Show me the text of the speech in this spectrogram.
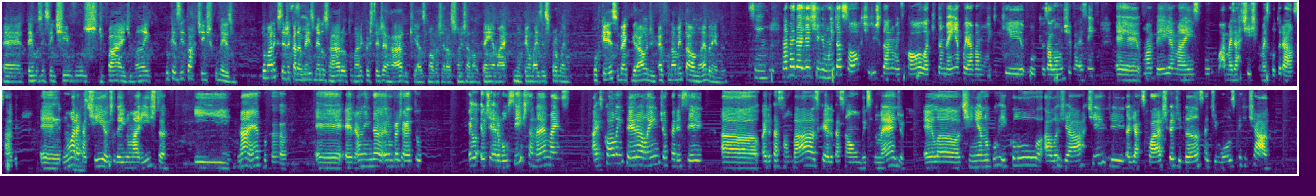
É, termos incentivos de pai, de mãe, para o quesito artístico mesmo. Tomara que seja cada Sim. vez menos raro, tomara que eu esteja errado, que as novas gerações já não tenham mais, não tenham mais esse problema. Porque esse background é fundamental, não é, Brenda? Sim, na verdade eu tive muita sorte de estudar numa escola que também apoiava muito que, que os alunos tivessem é, uma veia mais, mais artística, mais cultural, sabe? É, no Aracati, eu estudei no Marista e, na época, é, era ainda era um projeto... Eu, eu era bolsista, né? Mas a escola inteira, além de oferecer a, a educação básica e a educação do ensino médio, ela tinha no currículo aulas de arte, de, de artes plásticas, de dança, de música e de teatro.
